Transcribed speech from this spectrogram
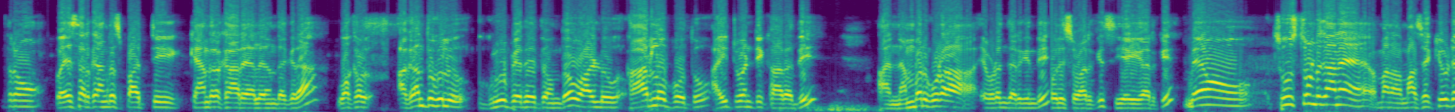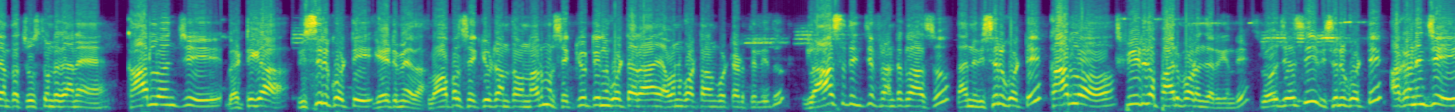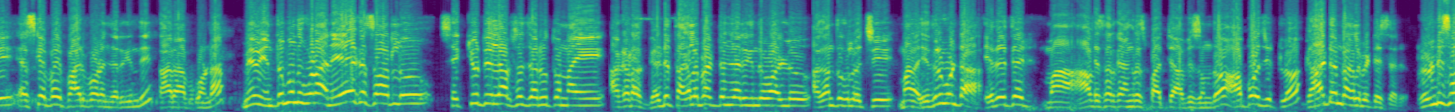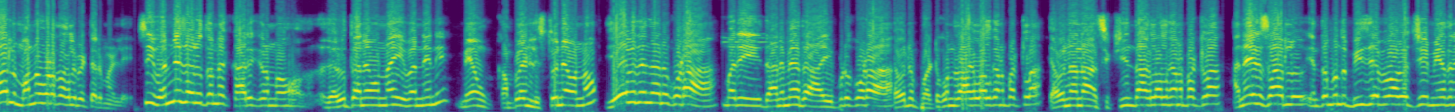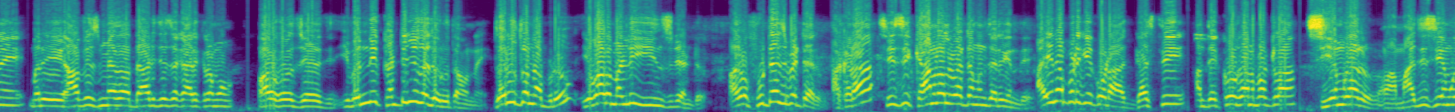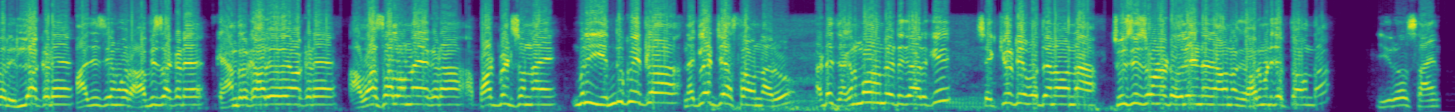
సాయంత్రం వైఎస్ఆర్ కాంగ్రెస్ పార్టీ కేంద్ర కార్యాలయం దగ్గర ఒక అగంతుకులు గ్రూప్ ఏదైతే ఉందో వాళ్ళు కారులో పోతూ ఐ ట్వంటీ కార్ అది ఆ నెంబర్ కూడా ఇవ్వడం జరిగింది. పోలీసు వారికి సిఐ గారికి. మేము చూస్తుండగానే మన మా సెక్యూరిటీ అంతా చూస్తుండగానే కారులోంచి గట్టిగా విసిరి కొట్టి గేట్ మీద. లోపల సెక్యూరిటీ అంతా ఉన్నారు. మన సెక్యూరిటీని కొట్టారా? ఎవరిని కొట్టాలని కొట్టాడో తెలియదు గ్లాస్ దించి ఫ్రంట్ గ్లాసు దాన్ని విసిరి కొట్టి కారులో స్పీడ్గా పారిపోవడం జరిగింది. స్లో చేసి విసిరి కొట్టి అక్కడ నుంచి ఎస్కేప్ అయి పారిపోవడం జరిగింది. కారు ఆపకుండా. మేము ఇంతకుముందు కూడా అనేక సార్లు సెక్యూరిటీ ల్యాబ్స్ జరుగుతున్నాయి. అక్కడ గడ్డి తగలబెట్టడం జరిగింది వాళ్ళు. అగంతుకులు వచ్చి మన ఎదురుగుంట ఏదైతే మా ఆఫీసర్ కాంగ్రెస్ పార్టీ ఆఫీస్ ఉందో ఆపోజిట్లో గార్డెన్ తగలబెట్టేశారు. రెండు సార్లు మొన్న కూడా తగలబెట్టారు మళ్ళీ. సో ఇవన్నీ జరుగుతున్న కార్యక్రమం జరుగుతూనే ఉన్నాయి. ఇవన్నీ మేము కంప్లైంట్లు ఇస్తూనే ఉన్నాం. ఏ విధంగానూ కూడా మరి దాని మీద ఇప్పుడు కూడా ఎవరిని పట్టుకున్న దాఖలాలు కనపట్ల ఎవరినైనా శిక్షణ దాఖలాలు కనపట్ల. అనేక సార్లు ఇంతకుముందు బీజేపీ వాళ్ళు వచ్చి మీదని మరి ఆఫీస్ మీద దాడి చేసే కార్యక్రమం వాళ్ళకు చేయదు ఇవన్నీ కంటిన్యూ గా జరుగుతా ఉన్నాయి. జరుగుతున్నప్పుడు ఇవాళ మళ్ళీ ఈ ఇన్సిడెంట్ అక్కడ ఫుటేజ్ పెట్టారు. అక్కడ సీసీ కెమెరాలు పెట్టడం జరిగింది. అయినప్పటికీ కూడా గస్తీ అంత ఎక్కువ కనపట్ల. సీఎం గారు మాజీ సీఎం గారు ఇల్లు అక్కడే మాజీ సీఎం గారు ఆఫీస్ అక్కడే కేంద్ర కార్యాలయం అక్కడే ఆవాసాలు ఉన్నాయి అక్కడ అపార్ట్మెంట్స్ ఉన్నాయి. మరి ఎందుకు ఇట్లా నెగ్లెక్ట్ చేస్తా ఉన్నారు? అంటే జగన్మోహన్ రెడ్డి గారికి సెక్యూరిటీ వద్దని ఏమన్నా చూసి చూడటం వదిలేయండి ఏమన్నా గవర్నమెంట్ చెప్తా ఉందా? ఈ రోజు సాయంత్రం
